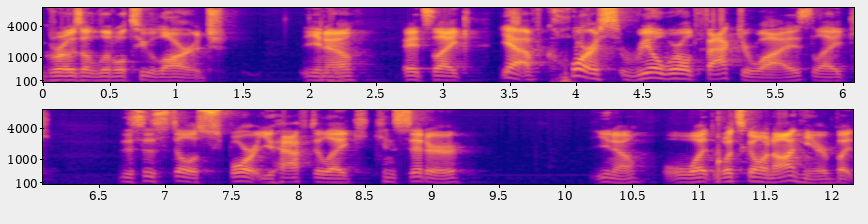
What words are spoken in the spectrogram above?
grows a little too large. You know, it's like, yeah, of course, real world factor wise, like this is still a sport. You have to like consider, you know, what what's going on here. But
